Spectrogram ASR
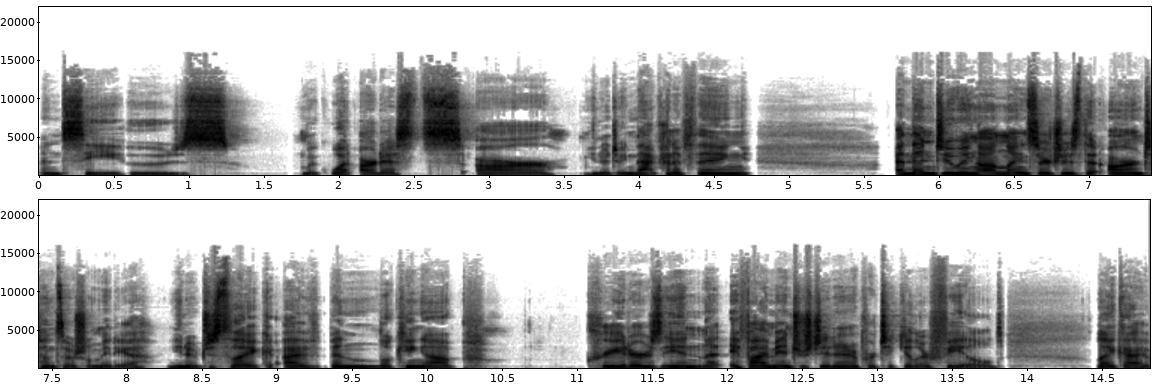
and see who's like what artists are, you know, doing that kind of thing. And then doing online searches that aren't on social media. You know, just like I've been looking up creators in if I'm interested in a particular field. Like I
